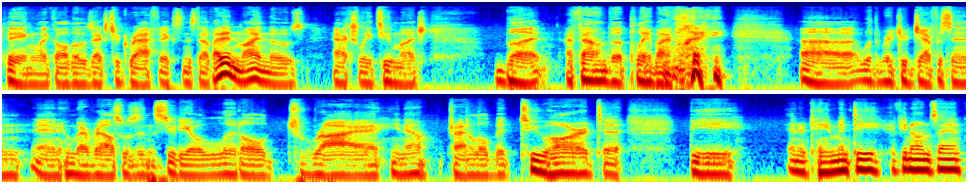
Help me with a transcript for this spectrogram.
thing. Like all those extra graphics and stuff. I didn't mind those actually too much but I found the play by play with Richard Jefferson and whomever else was in the studio a little dry, you know, trying a little bit too hard to be entertainmenty, if you know what I'm saying.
